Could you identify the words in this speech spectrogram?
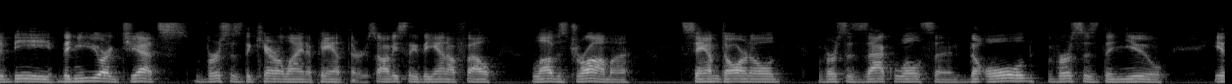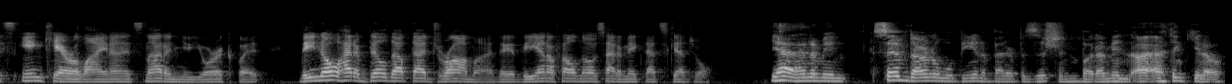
to be the New York Jets versus the Carolina Panthers. Obviously, the NFL loves drama. Sam Darnold versus Zach Wilson, the old versus the new. It's in Carolina. It's not in New York, but they know how to build up that drama. They, the NFL knows how to make that schedule. Yeah, and I mean, Sam Darnold will be in a better position, but I mean, I, I think you know,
